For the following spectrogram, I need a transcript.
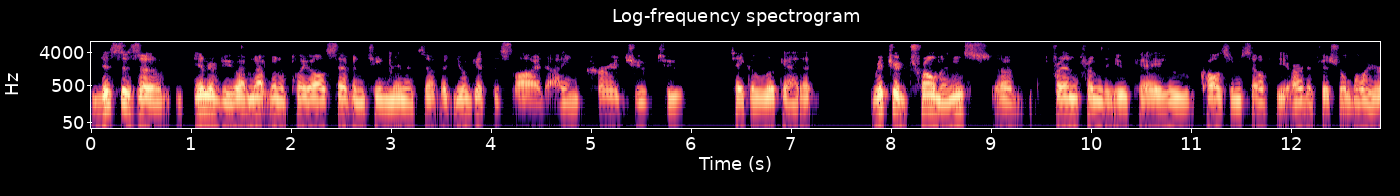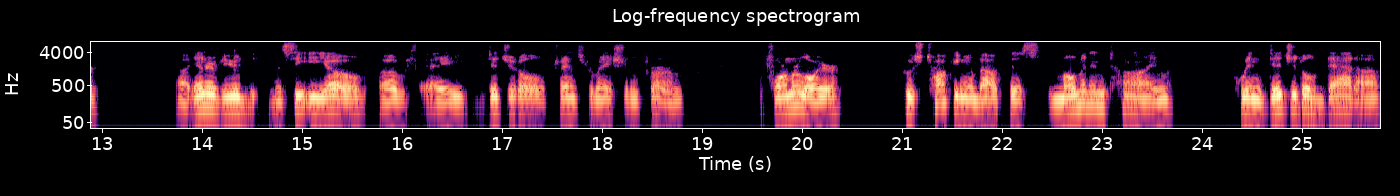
This is a interview. I'm not going to play all 17 minutes of it. You'll get the slide. I encourage you to take a look at it. Richard Tromans, a friend from the UK who calls himself the artificial lawyer, uh, interviewed the CEO of a digital transformation firm, a former lawyer, who's talking about this moment in time when digital hmm. data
